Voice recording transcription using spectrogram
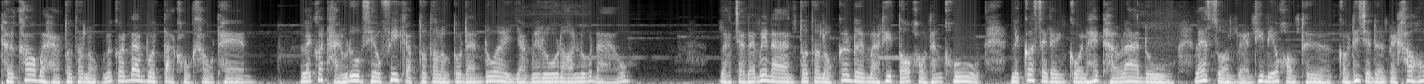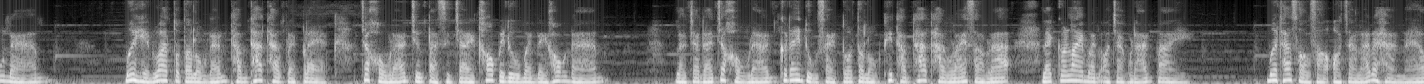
เธอเข้ามาหาตัวตลกแล้วก็นั่งบนตักของเขาแทน แล้วก็ถ่ายรูปเซลฟี่กับตัวตลกตัวนั้นด้วย อย่างไม่รู้ร้อนรู้หนาว หลังจากนั้นไม่นานตัวตลกก็เดินมาที่โต๊ะของทั้งคู่ แล้วก็แสดงกลให้ทาร่าดู และสวมแหวนที่นิ้วของเธอก่อนที่จะเดินไปเข้าห้องน้ำเมื่อเห็นว่าตัวตลกนั้นทำท่าทางแปลกๆ เจ้าของร้านจึงตัดสินใจเข้าไปดูมันในห้องน้ำ หลังจากนั้นเจ้าของร้านก็ได้ดุใส่ตัวตลกที่ทำท่าทางไร้สาระ และก็ไล่มันออกจากร้านไป เมื่อทั้งสองสาวออกจากร้านอาหารแล้ว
